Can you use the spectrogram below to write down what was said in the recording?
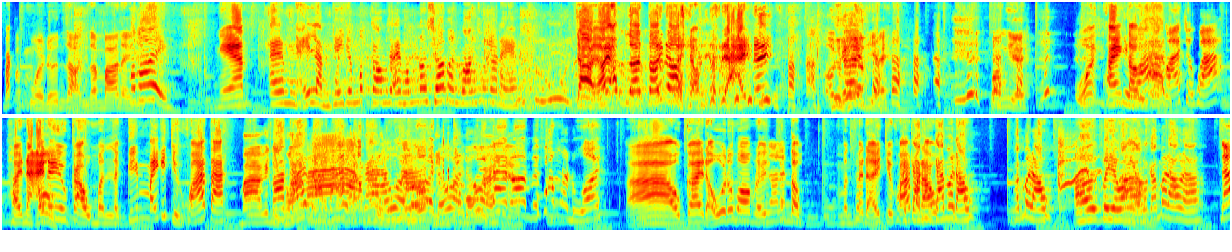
Bắt cua đơn giản giam ba này Ông ơi, nghe anh. em nhảy làm chi cho mất công sao em không nói sớm anh quăng xuống cho nè. Trời ơi, ông lên tới nơi, ông nói đại đi. Ok. gì vậy con gì vậy Ủa, khoan từ. khóa. chìa khóa chìa khóa Hồi nãy nó yêu cầu mình là kiếm mấy cái chìa khóa ta. ba cái chìa khóa ba cái, ba cái, đủ rồi, đủ rồi, đủ rồi, với phong là đủ rồi À ok đủ rồi đúng không? Để tiếp tục mình phải để chìa khóa vào đâu? cắm ở đâu? Cắm ở đâu? Ờ, bây giờ quan trọng là cắm ở đâu nè? đây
